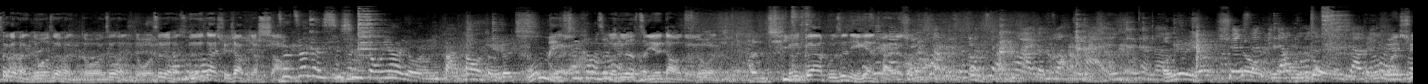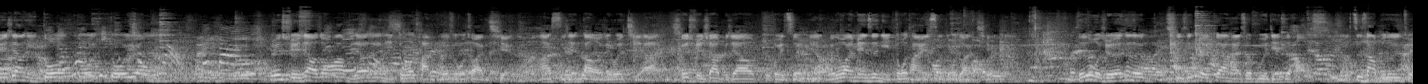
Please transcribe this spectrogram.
这个很多，这很多，这个很多，这个很只是在学校比较少。这真的是心中要有一把道德的尺。我每次看到这个就是职业道德的问题，很气因为。个案不是你练才的学校这是另外一个状态，就是可能哦，因为要学生比较多的学校就会因为学校你多多多用。因为学校状况比较是你多谈不会多赚钱啊，啊时间到了就会结案，所以学校比较不会这样。可是外面是你多谈一次多赚钱，可是我觉得那个其实对个案来说不一定是好事的，智商不是做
